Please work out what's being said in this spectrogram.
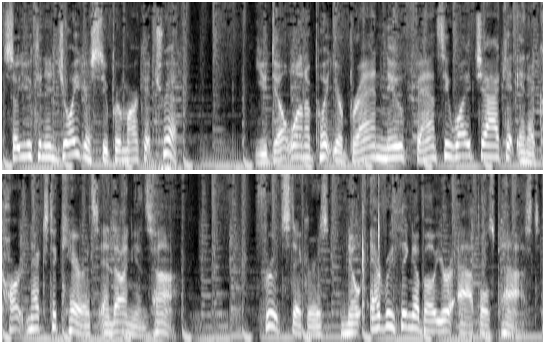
so you can enjoy your supermarket trip. You don't want to put your brand new fancy white jacket in a cart next to carrots and onions, huh? Fruit stickers know everything about your apple's past.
